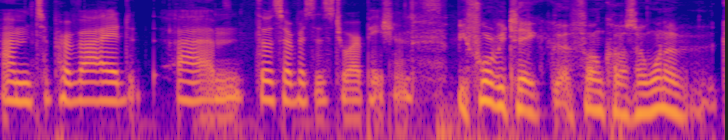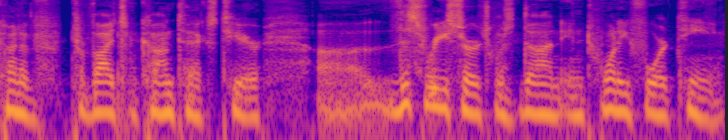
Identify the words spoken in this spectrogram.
um, to provide um, those services to our patients. Before we take uh, phone calls, I want to kind of provide some context here. Uh, this research was done in 2014.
